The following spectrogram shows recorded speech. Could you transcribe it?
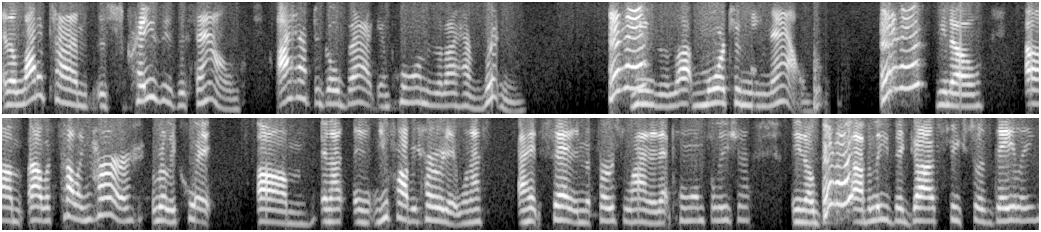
And a lot of times, as crazy as it sounds, I have to go back and poems that I have written Mm-hmm. means a lot more to me now. Mhm. You know, um, I was telling her really quick, um, and I and you probably heard it when I I had said in the first line of that poem, Felicia. You know, Mhm. I believe that God speaks to us daily,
